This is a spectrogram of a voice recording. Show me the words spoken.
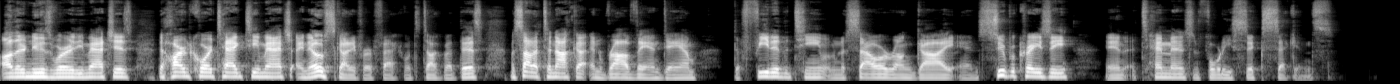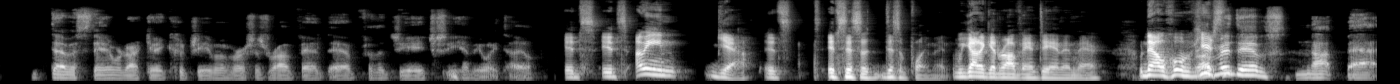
other newsworthy matches: the hardcore tag team match. I know Scotty for a fact wants to talk about this. Masato Tanaka and Rob Van Dam defeated the team of Nasawa Rangai and Super Crazy in 10 minutes and 46 seconds. Devastated we're not getting Kojima versus Rob Van Dam for the GHC heavyweight title. It's it's. I mean, yeah, it's it's just a disappointment. We got to get Rob Van Dam in there. Now, who- Rob here's Van Dam's not bad.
